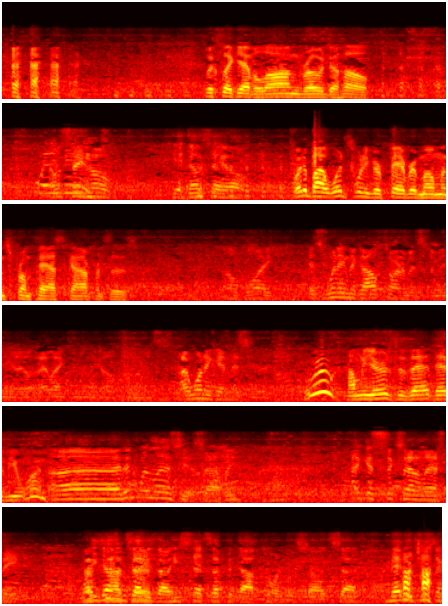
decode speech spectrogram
Looks like you have a long road to hoe. Don't say no. Yeah, don't say oh. What about what's one of your favorite moments from past conferences? Oh boy, it's winning the golf tournaments for me. I, I like to win the golf tournaments. I won again this year. Woo! How many years does that have you won? Uh, I didn't win last year, sadly. I guess six out of the last eight. What he That's not doesn't tell you though, he sets up the golf tournament, so it's uh, maybe it's just a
